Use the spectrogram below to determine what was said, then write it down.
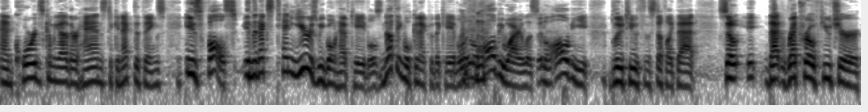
and cords coming out of their hands to connect to things is false. In the next 10 years we won't have cables. Nothing will connect with a cable. It'll all be wireless. It'll all be Bluetooth and stuff like that. So it, that retro future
